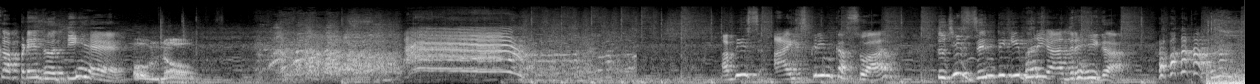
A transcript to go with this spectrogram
कपड़े धोती है। Oh no! अब इस आइसक्रीम का स्वाद तुझे ज़िंदगी भर याद रहेगा।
